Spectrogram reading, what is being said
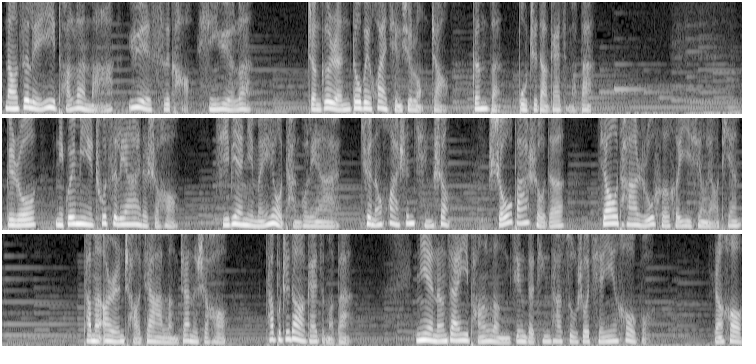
脑子里一团乱麻，越思考心越乱，整个人都被坏情绪笼罩。根本不知道该怎么办。比如，你闺蜜初次恋爱的时候，即便你没有谈过恋爱，却能化身情圣，手把手的教她如何和异性聊天。他们二人吵架冷战的时候，她不知道该怎么办，你也能在一旁冷静的听她诉说前因后果，然后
